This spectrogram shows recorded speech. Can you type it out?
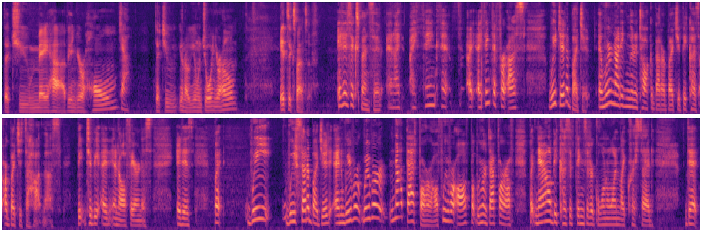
that you may have in your home yeah. that you you know you enjoy in your home. It's expensive. It is expensive, and I, I think that I, I think that for us, we did a budget, and we're not even going to talk about our budget because our budget's a hot mess. Be, to be in, in all fairness, it is. But we we set a budget, and we were we were not that far off. We were off, but we weren't that far off. But now, because of things that are going on, like Chris said, that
